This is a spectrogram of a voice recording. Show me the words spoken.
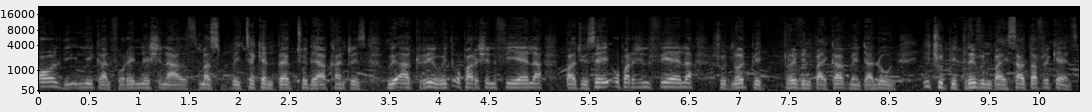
All the illegal foreign nationals must be taken back to their countries. We agree with Operation Fiela, but you say Operation Fiela should not be driven by government alone. It should be driven by South Africans.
